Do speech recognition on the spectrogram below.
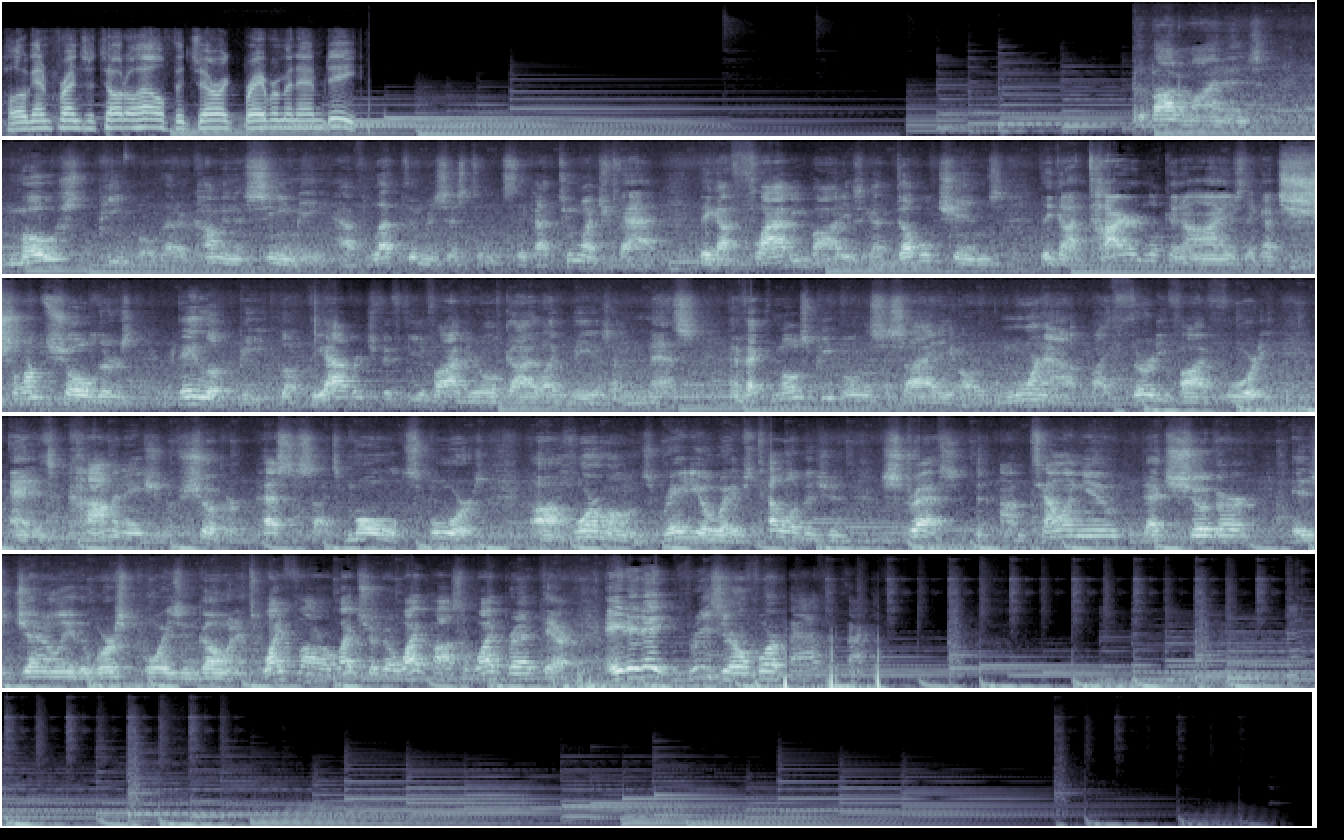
Hello again, friends of Total Health. It's Eric Braverman, MD. The bottom line is, most people that are coming to see me have leptin resistance. They got too much fat. They got flabby bodies. They got double chins. They got tired looking eyes. They got slumped shoulders. They look beat. Look, the average 55 year old guy like me is a mess. In fact, most people in the society are worn out by 35, 40. Of sugar, pesticides, mold, spores, uh, hormones, radio waves, television, stress. I'm telling you that sugar is generally the worst poison going. It's white flour, white sugar, white pasta, white bread there. 888 304 PASS.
